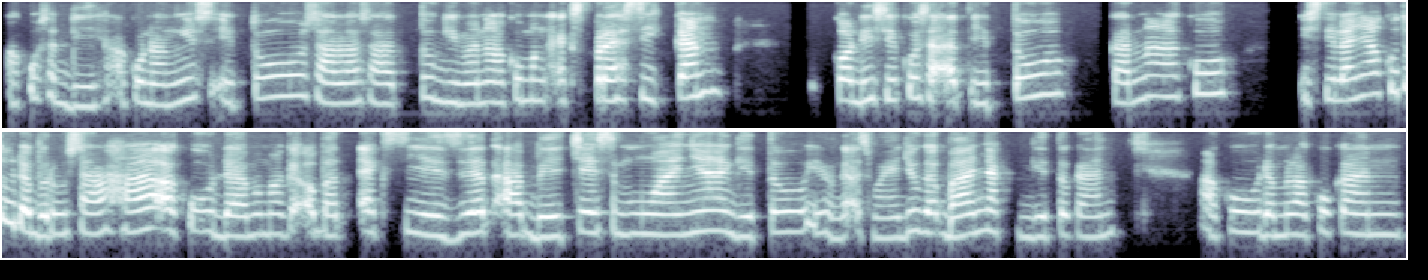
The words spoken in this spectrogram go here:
Aku sedih, aku nangis itu salah satu gimana aku mengekspresikan kondisiku saat itu karena aku istilahnya aku tuh udah berusaha, aku udah memakai obat X, Y, Z, A, B, C semuanya gitu. Ya nggak semuanya juga, banyak gitu kan. Aku udah melakukan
